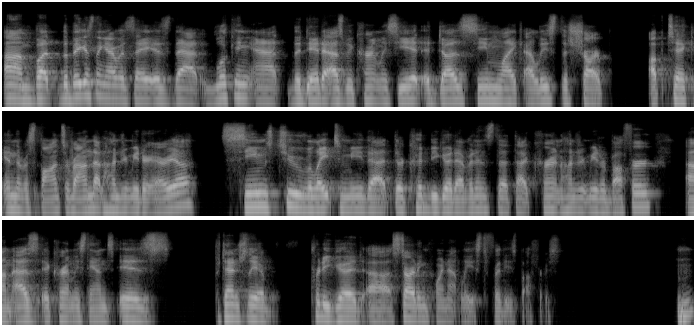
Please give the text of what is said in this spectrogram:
Um, but the biggest thing I would say is that looking at the data as we currently see it, it does seem like at least the sharp uptick in the response around that 100 meter area seems to relate to me that there could be good evidence that that current 100 meter buffer, um, as it currently stands, is potentially a pretty good uh, starting point, at least for these buffers. Mm -hmm.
